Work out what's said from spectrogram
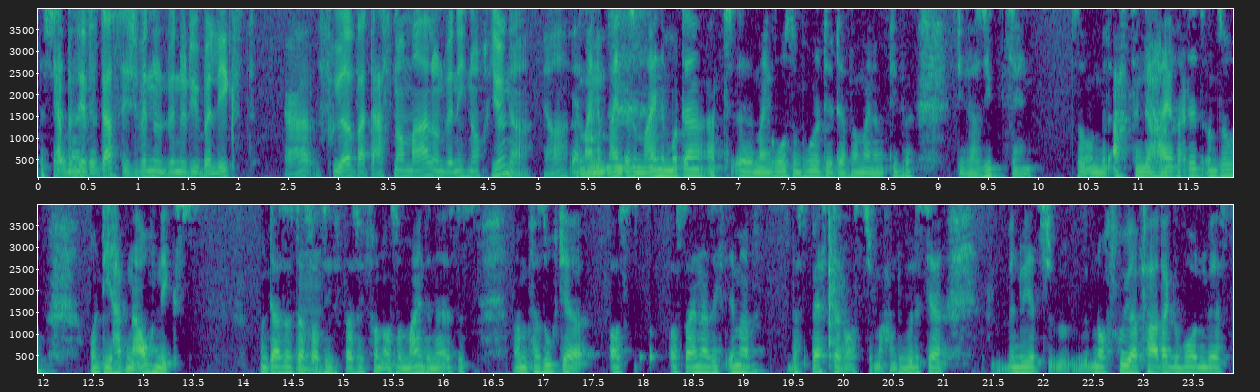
Ist ja, aber selbst das, ich, wenn, du, wenn du dir überlegst, ja, früher war das normal und wenn nicht noch jünger. Ja, also, ja meine, mein, also meine Mutter hat, äh, mein großer Bruder, der war meine, die, war, die war 17, so und mit 18 geheiratet und so und die hatten auch nichts. Und das ist das, mhm. was ich, was ich von auch so meinte. Ne? Es ist, man versucht ja aus, aus seiner Sicht immer das Beste rauszumachen. Du würdest ja, wenn du jetzt noch früher Vater geworden wärst,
